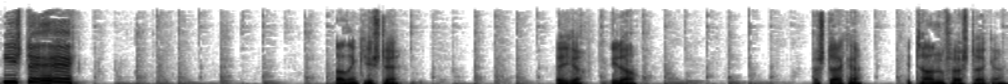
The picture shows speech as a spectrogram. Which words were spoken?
Kiste! Da sind Kiste. Welche? Die da. Verstärker. Gitarrenverstärker.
